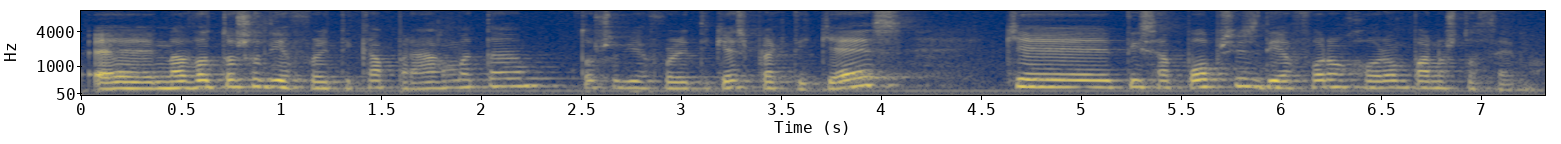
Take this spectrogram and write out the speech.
ε, να δω τόσο διαφορετικά πράγματα, τόσο διαφορετικές πρακτικές και τις απόψεις διαφόρων χωρών πάνω στο θέμα.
